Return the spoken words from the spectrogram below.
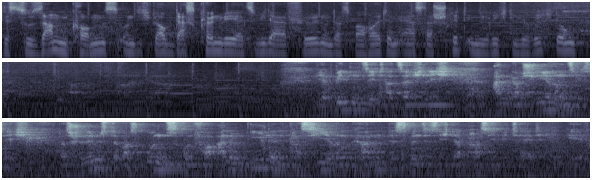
des Zusammenkommens. Und ich glaube, das können wir jetzt wieder erfüllen. Und das war heute ein erster Schritt in die richtige Richtung. Wir bitten Sie tatsächlich, engagieren Sie sich. Das Schlimmste, was uns und vor allem Ihnen passieren kann, ist, wenn Sie sich der Passivität hingeben.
